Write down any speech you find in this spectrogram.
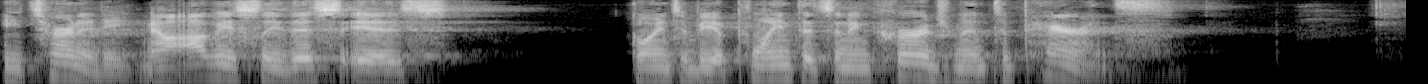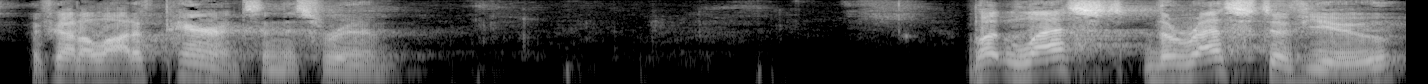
eternity. Now, obviously, this is going to be a point that's an encouragement to parents. We've got a lot of parents in this room. But lest the rest of you,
